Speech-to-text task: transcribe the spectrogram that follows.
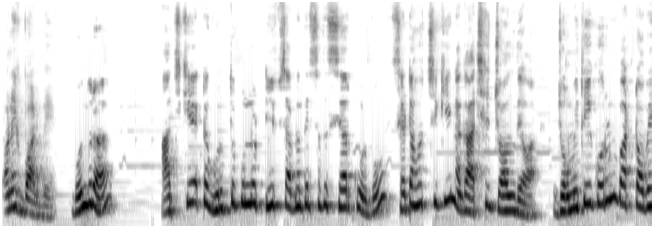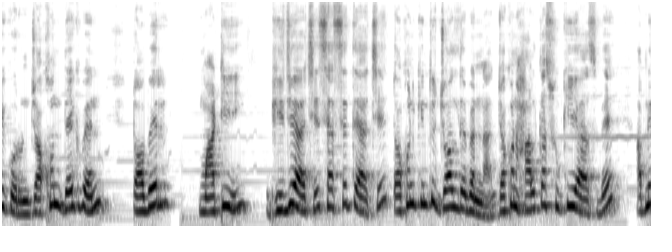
অনেক বাড়বে। বন্ধুরা, আজকে একটা গুরুত্বপূর্ণ টিপস আপনাদের সাথে শেয়ার করব। সেটা হচ্ছে কি না, গাছে জল দেওয়া। জমিতেই করুন বা টবেই করুন, যখন দেখবেন টবের মাটি ভিজে আছে স্যাঁতস্যাঁতে আছে, তখন কিন্তু জল দেবেন না। যখন হালকা শুকিয়ে আসবে, আপনি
